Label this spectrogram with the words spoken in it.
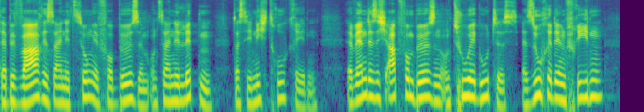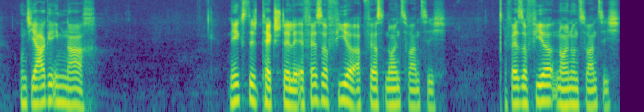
der bewahre seine Zunge vor Bösem und seine Lippen, dass sie nicht Trug reden. Er wende sich ab vom Bösen und tue Gutes. Er suche den Frieden und jage ihm nach. Nächste Textstelle, Epheser 4, Abvers 29. Epheser 4, 29.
